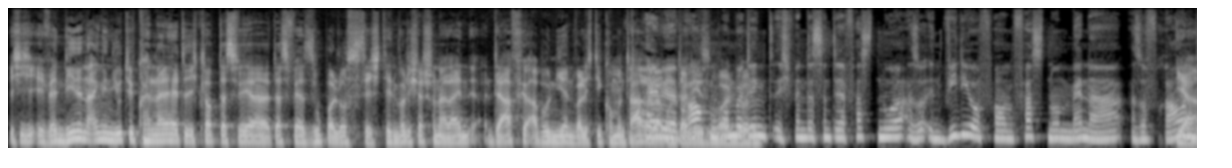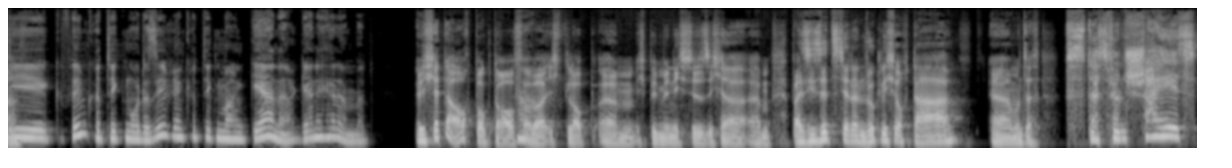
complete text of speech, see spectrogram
Ich, wenn die einen eigenen YouTube-Kanal hätte, ich glaube, das wäre, das wäre super lustig. Den würde ich ja schon allein dafür abonnieren, weil ich die Kommentare hey, darunter lesen wollen unbedingt, würde. Ich finde, das sind ja fast nur, also in Videoform fast nur Männer, also Frauen, ja. die Filmkritiken oder Serienkritiken machen, gerne, gerne her damit. Ich hätte auch Bock drauf, ja. aber ich glaube, ähm, ich bin mir nicht so sicher, ähm, weil sie sitzt ja dann wirklich auch da ähm, und sagt, was ist das für ein Scheiß?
